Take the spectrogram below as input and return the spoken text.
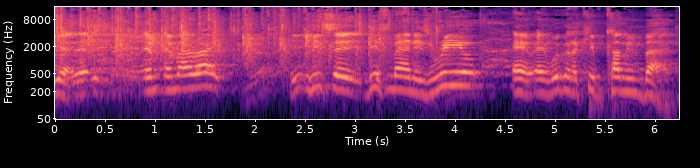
Yeah, am, am I right? He, he said, this man is real, and, and we're going to keep coming back.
